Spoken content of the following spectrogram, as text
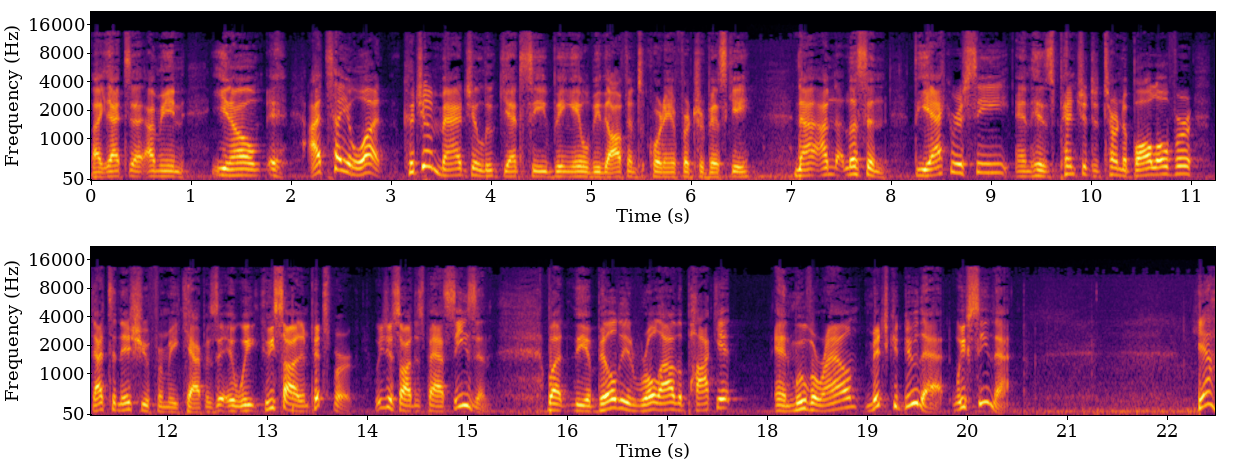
Like that's, a, I mean, you know, eh, I tell you what. Could you imagine Luke Getsy being able to be the offensive coordinator for Trubisky? Now, I'm not, listen. The accuracy and his penchant to turn the ball over—that's an issue for me, Cap. Is it, we we saw it in Pittsburgh. We just saw it this past season. But the ability to roll out of the pocket and move around, Mitch could do that. We've seen that. Yeah.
